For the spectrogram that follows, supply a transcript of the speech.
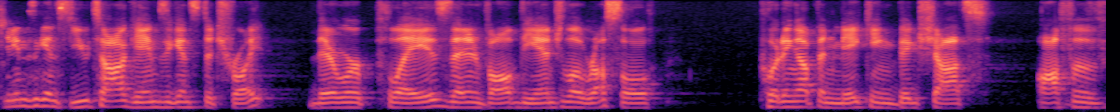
games against Utah, games against Detroit, there were plays that involved D'Angelo Russell putting up and making big shots off of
